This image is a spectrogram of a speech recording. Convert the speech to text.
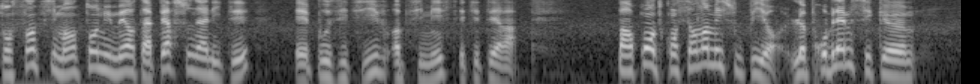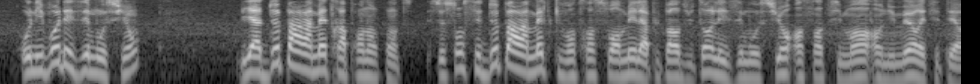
ton sentiment, ton humeur, ta personnalité est positive, optimiste, etc. Par contre, concernant mes soupirs, le problème c'est que au niveau des émotions, il y a deux paramètres à prendre en compte. Ce sont ces deux paramètres qui vont transformer la plupart du temps les émotions en sentiments, en humeur, etc.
